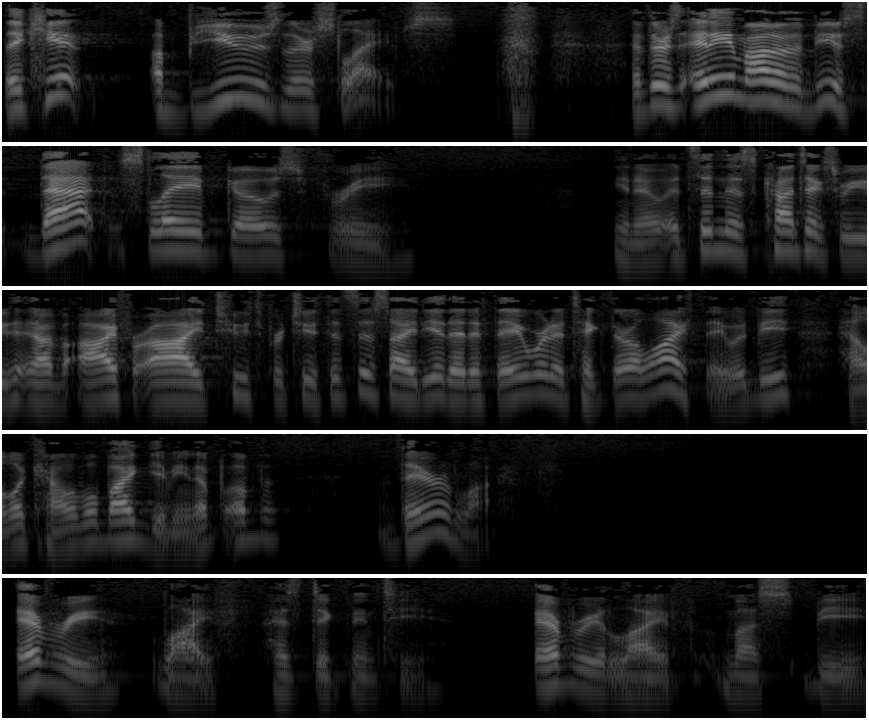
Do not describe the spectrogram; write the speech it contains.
They can't abuse their slaves. if there's any amount of abuse, that slave goes free. You know, it's in this context where you have eye for eye, tooth for tooth. It's this idea that if they were to take their life, they would be held accountable by giving up of their life. Every life has dignity. Every life must be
